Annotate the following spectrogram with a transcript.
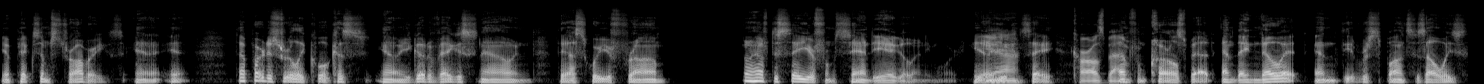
you know, pick some strawberries. And it, that part is really cool because, you know, you go to Vegas now and they ask where you're from. You don't have to say you're from San Diego anymore. You know, you can say, Carlsbad. I'm from Carlsbad. And they know it. And the response is always,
